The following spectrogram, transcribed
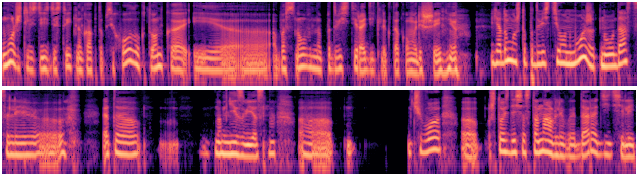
Может ли здесь действительно как-то психолог тонко и э, обоснованно подвести родителя к такому решению? Я думаю, что подвести он может, но удастся ли э, это нам неизвестно. Э, чего, э, что здесь останавливает да, родителей?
